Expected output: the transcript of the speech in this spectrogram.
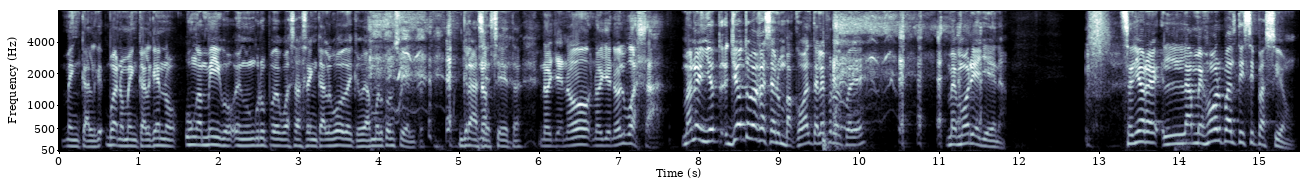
me encargué, bueno, me encargué, no, un amigo en un grupo de WhatsApp se encargó de que veamos el concierto. Gracias, No. Cheta. Nos llenó, nos llenó el WhatsApp. Manen, yo, yo tuve que hacer un backup al teléfono después de Memoria llena. Señores, la mejor participación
